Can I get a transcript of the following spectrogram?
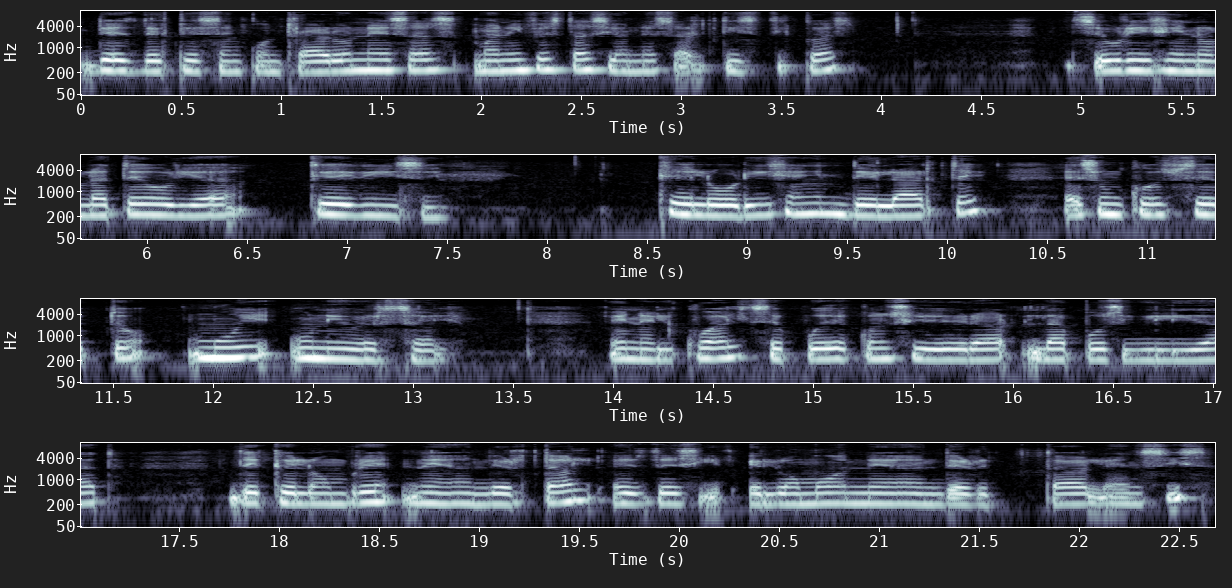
desde que se encontraron esas manifestaciones artísticas, se originó la teoría que dice que el origen del arte es un concepto muy universal, en el cual se puede considerar la posibilidad de que el hombre neandertal, es decir, el Homo neanderthalensis,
